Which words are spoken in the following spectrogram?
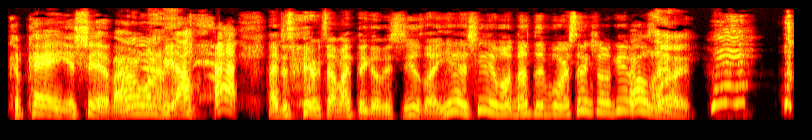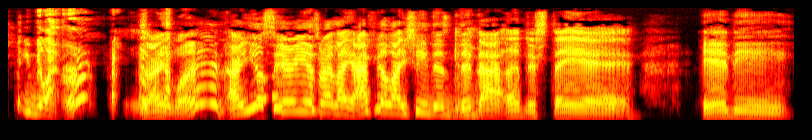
companionship. I don't yeah. want to be out. I just, every time I think of it, she was like, yeah, she didn't want nothing more sexual again. I was like, like you'd be like, er? Like, what? Are you serious? Right? Like, I feel like she just did not understand any.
